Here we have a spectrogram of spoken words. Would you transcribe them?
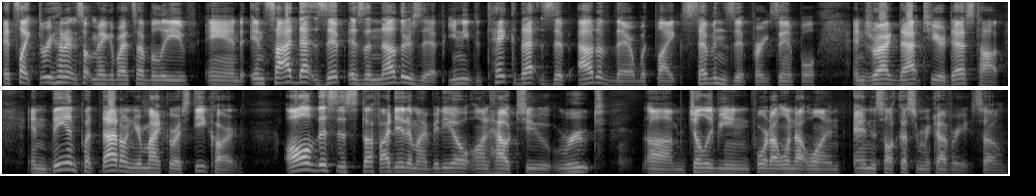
It's like 300 something megabytes, I believe. And inside that zip is another zip. You need to take that zip out of there with like 7-zip, for example, and drag that to your desktop, and then put that on your micro SD card. All this is stuff I did in my video on how to root um, Jelly Bean 4.1.1 and install custom recovery. So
